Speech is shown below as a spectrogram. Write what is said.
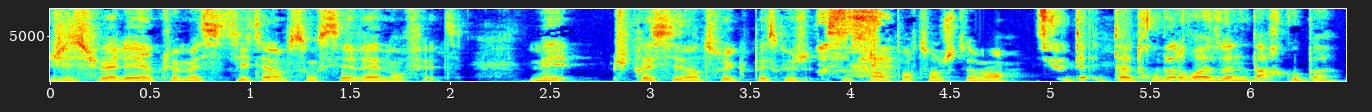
J'y suis allé à Oklahoma City, t'as l'impression que c'est Rennes en fait. Mais je précise un truc parce que ça sera important justement. T'as trouvé le Roison Park ou pas?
